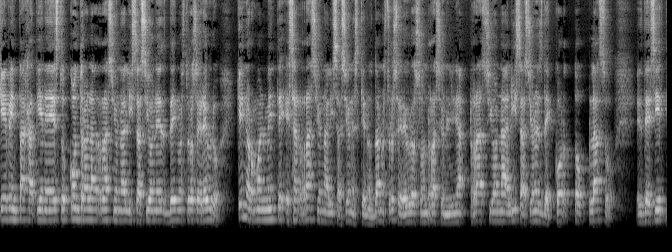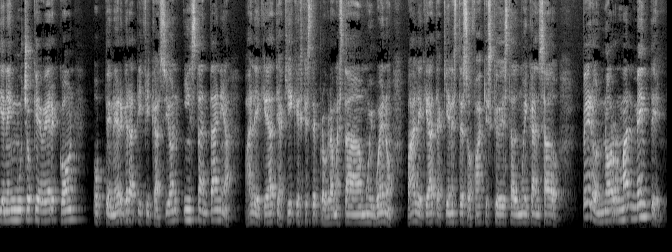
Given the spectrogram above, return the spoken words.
¿Qué ventaja tiene esto contra las racionalizaciones de nuestro cerebro? Que normalmente esas racionalizaciones que nos da nuestro cerebro son racionalizaciones de corto plazo. Es decir, tienen mucho que ver con obtener gratificación instantánea. Vale, quédate aquí, que es que este programa está muy bueno. Vale, quédate aquí en este sofá, que es que hoy estás muy cansado. Pero normalmente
